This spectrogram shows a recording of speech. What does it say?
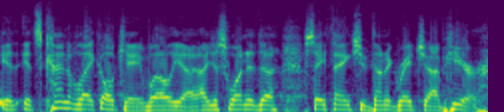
It, it's kind of like, okay, well, yeah, I just wanted to say thanks. You've done a great job here.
